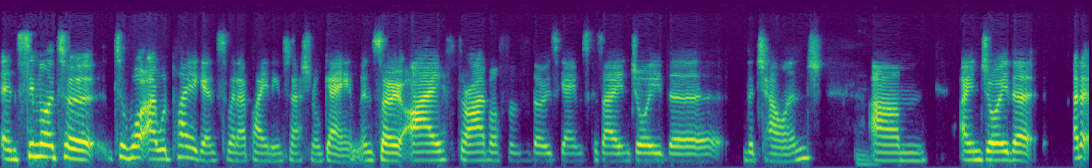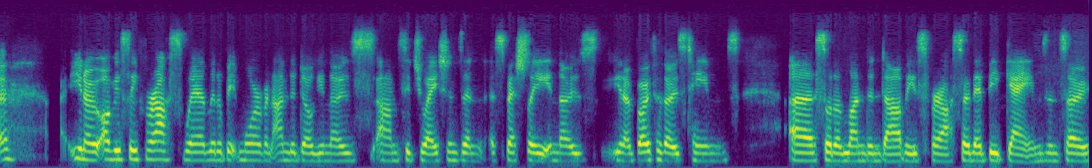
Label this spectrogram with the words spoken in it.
and similar to to what I would play against when I play an international game. And so I thrive off of those games because I enjoy the the challenge. Mm. Um, I enjoy that I don't, you know, obviously for us, we're a little bit more of an underdog in those um, situations, and especially in those, you know, both of those teams are sort of London derbies for us, so they're big games, and so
